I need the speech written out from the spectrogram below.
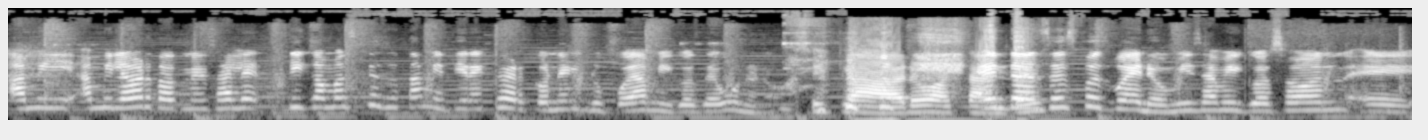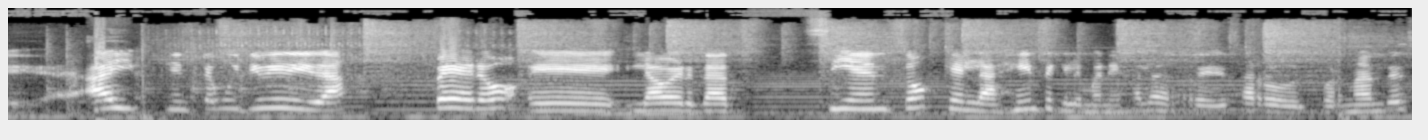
A mí, a mí la verdad me sale, digamos que eso también tiene que ver con el grupo de amigos de uno, ¿no? Sí, claro, bastante. Entonces, pues bueno, mis amigos son, eh, hay gente muy dividida, pero eh, la verdad siento que la gente que le maneja las redes a Rodolfo Hernández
